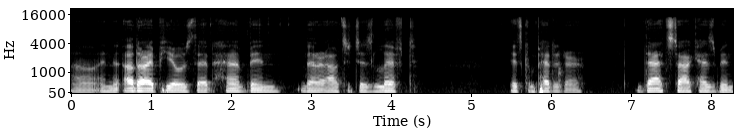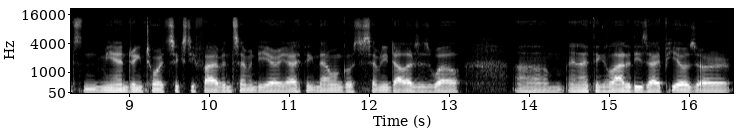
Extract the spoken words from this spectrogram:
Uh, and the other ipos that have been that are out such as lyft its competitor that stock has been meandering towards 65 and 70 area. I think that one goes to $70 as well. Um, and I think a lot of these IPOs are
